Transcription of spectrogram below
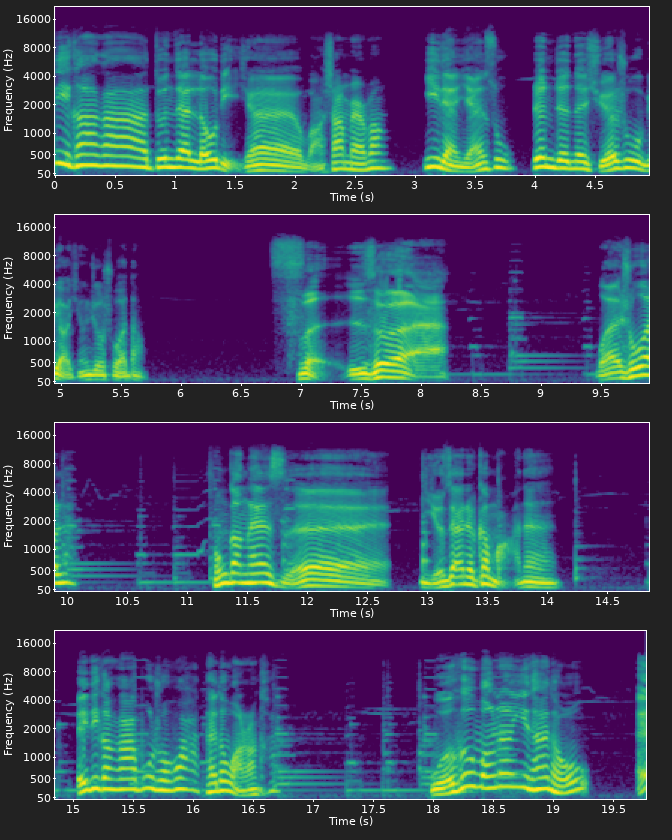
迪咔咔蹲在楼底下往上面望，一脸严肃认真的学术表情就说道：“粉色。”我说了，从刚开始你就在这干嘛呢？雷迪嘎嘎不说话，抬头往上看。我和王亮一抬头，哎，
